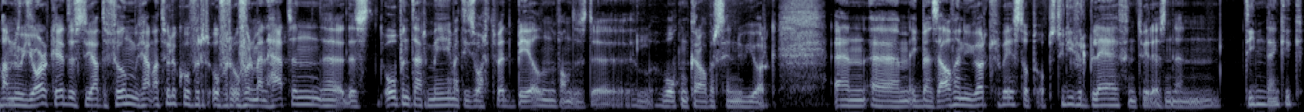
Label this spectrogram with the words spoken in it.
Aan New York. Hè. Dus ja, de film gaat natuurlijk over, over, over Manhattan. dus het opent daarmee met die zwart-wit beelden van dus de wolkenkrabbers in New York. En um, ik ben zelf in New York geweest op, op studieverblijf in 2010, denk ik.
